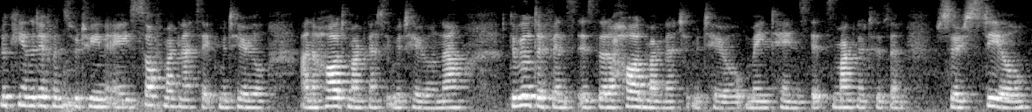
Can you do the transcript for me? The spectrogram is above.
Looking at the difference between a soft magnetic material and a hard magnetic material now, the real difference is that a hard magnetic material maintains its magnetism. So steel,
